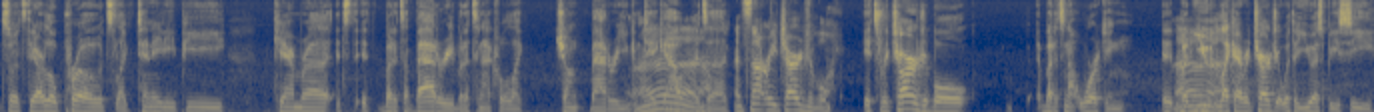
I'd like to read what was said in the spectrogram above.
so it's the Arlo Pro. It's like 1080p camera. It's it, but it's a battery, but it's an actual like chunk battery you can take out. It's Ah, a it's not rechargeable. It's rechargeable, but it's not working. It, but you Ah. like I recharge it with a USB C.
